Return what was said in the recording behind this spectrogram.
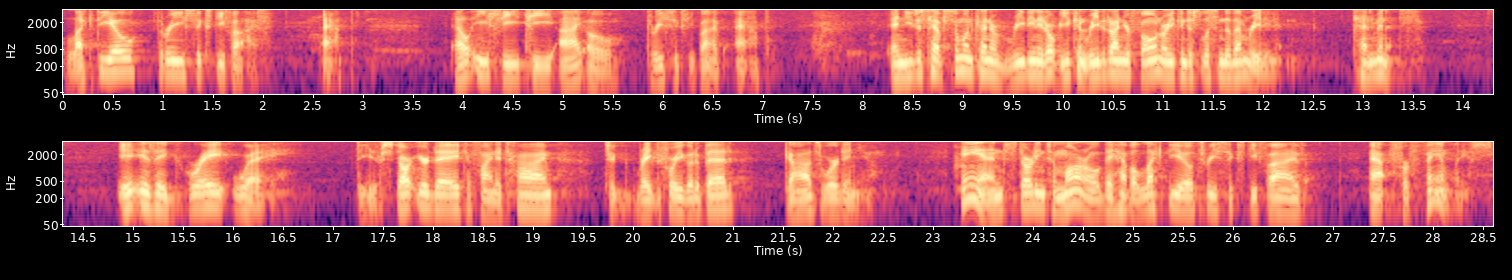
Lectio 365 app. L E C T I O 365 app. And you just have someone kind of reading it over. You can read it on your phone or you can just listen to them reading it. 10 minutes. It is a great way to either start your day, to find a time, to right before you go to bed, God's word in you. And starting tomorrow, they have a Lectio 365 app for families.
